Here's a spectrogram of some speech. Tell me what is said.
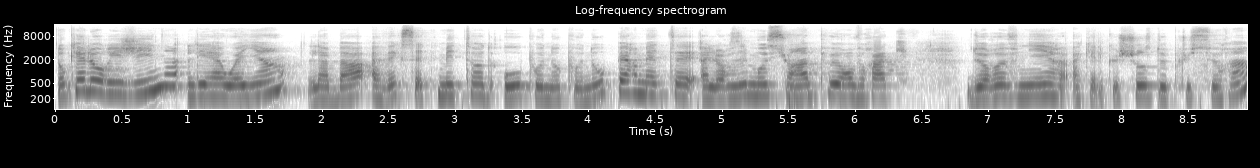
Donc à l'origine, les Hawaïens, là-bas, avec cette méthode Ho'oponopono, permettaient à leurs émotions un peu en vrac de revenir à quelque chose de plus serein,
